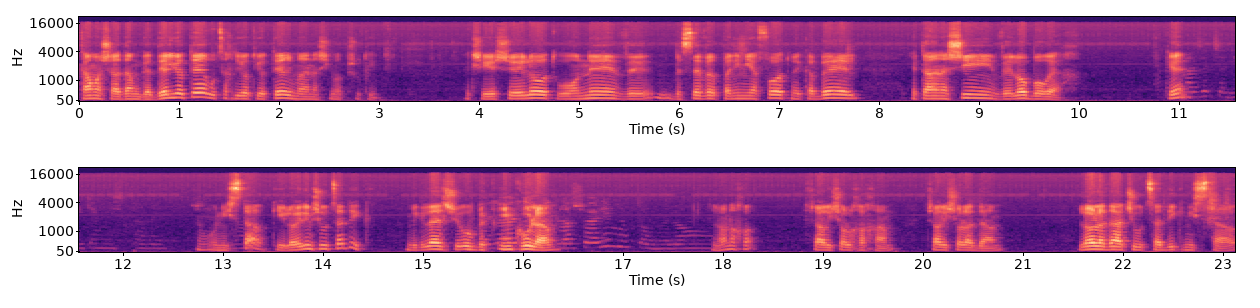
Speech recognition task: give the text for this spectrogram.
כמה שאדם גדל יותר, הוא צריך להיות יותר עם האנשים הפשוטים. וכשיש שאלות הוא עונה ובסבר פנים יפות מקבל את האנשים ולא בורח. כן? מה זה צדיקים נסתרים? הוא נסתר, כי לא יודעים שהוא צדיק. בגלל שהוא עם כולם. לא שואלים אותו ולא... לא נכון. אפשר לשאול חכם, אפשר לשאול אדם, לא לדעת שהוא צדיק נסתר.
